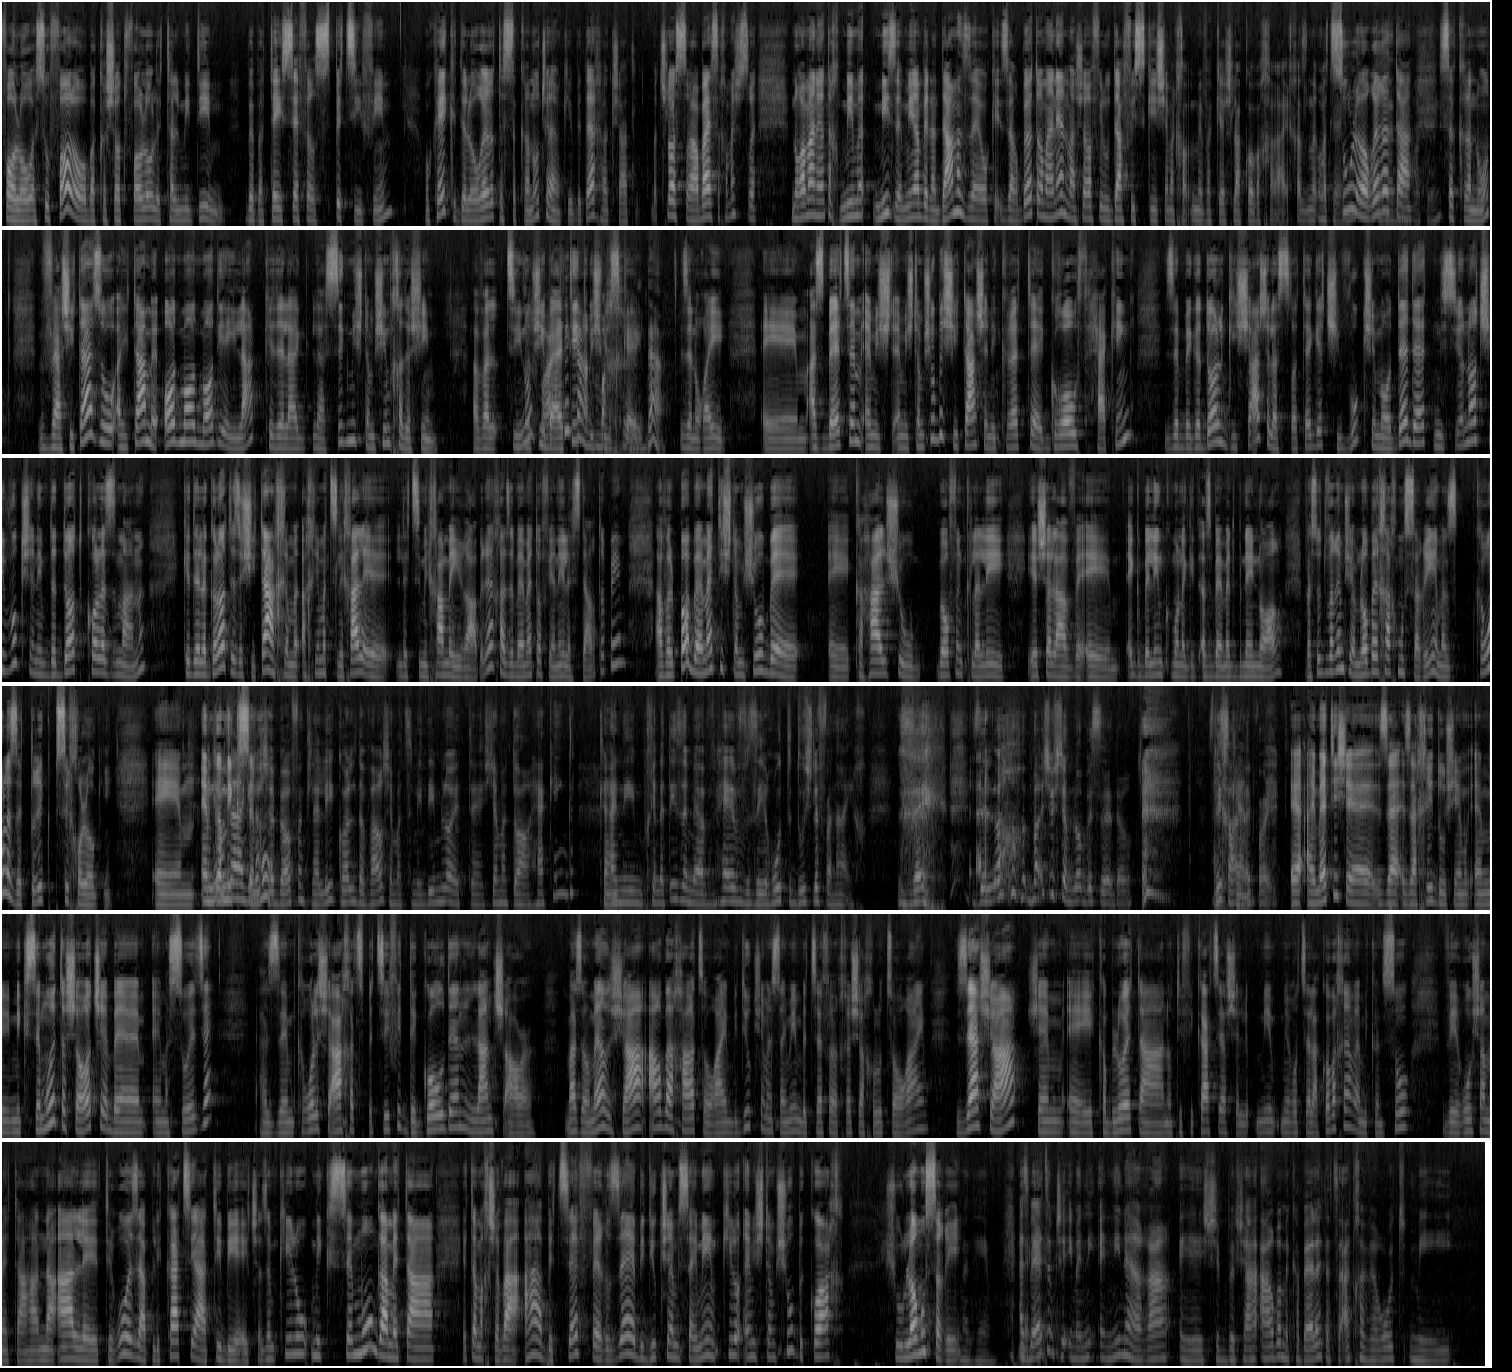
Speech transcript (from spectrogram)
פולו, אה, עשו פולו או בקשות פולו לתלמידים בבתי ספר ספציפיים. אוקיי? כדי לעורר את הסקרנות שלהם, כי בדרך כלל כשאת בת 13, 14, 15, נורא מעניין אותך מי, מי זה, מי הבן אדם הזה, אוקיי? זה הרבה יותר מעניין מאשר אפילו דף עסקי שמבקש לעקוב אחרייך. אז אוקיי. רצו לעורר את הסקרנות, והשיטה הזו הייתה מאוד מאוד מאוד יעילה כדי לה, להשיג משתמשים חדשים. אבל ציינו שהיא בעייתית בשביל scale. זה נוראי. אמ, אז בעצם הם, הם השתמשו בשיטה שנקראת אה, growth hacking, זה בגדול גישה של אסטרטגיית שיווק שמעודדת ניסיונות שיווק שנמדדות כל הזמן, כדי לגלות איזו שיטה הכי, הכי מצליחה לצמיחה מהירה. בדרך כלל זה באמת אופייני לסטארט-אפים, אבל פה באמת השתמשו בקהל שהוא באופן כללי, יש עליו אה, הגבלים כמו נגיד, אז באמת בני נוער, ועשו דברים שהם לא בהכרח מוסריים, אז קראו לזה טריק פסיכולוגי. הם גם מקסמו. אני רוצה להגיד לך שבאופן כללי, כל דבר שמצמידים לו את אה, שם התואר hacking, כן. אני, מבחינתי זה מהבהב זהירות douche לפנייך. זה, זה לא, משהו שם לא בסדר. סליחה, כן. איפה היית? אה, האמת היא שזה הכי דושי, הם, הם מקסמו את השעות שבהם הם עשו את זה, אז הם קראו לשעה אחת ספציפית The Golden Lunch Hour. מה זה אומר? זה שעה ארבע אחר הצהריים, בדיוק כשמסיימים בית ספר אחרי שאכלו צהריים. זה השעה שהם אה, יקבלו את הנוטיפיקציה של מי, מי רוצה לעקוב אחריהם, והם ייכנסו ויראו שם את ההנאה ל... תראו איזה אפליקציה, ה-TBH. אז הם כאילו מקסמו גם את, ה, את המחשבה, אה, בית ספר, זה, בדיוק כשהם מסיימים, כאילו, הם השתמשו בכוח שהוא לא מוסרי. מדהים. אז בעצם, אם אני, אני נערה אה, שבשעה ארבע מקבלת הצעת חברות מ...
